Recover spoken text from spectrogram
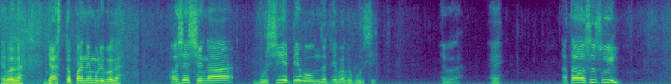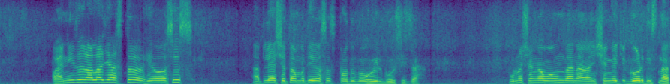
हे बघा जास्त पाण्यामुळे बघा अशा शेंगा बुरशी येते वाहून जाते बघा बुरशी. हे बघा हे. आता असंच होईल. पाणी जर आला जास्त हे असेच आपल्या शेतामध्ये असंच प्रादुर्भाव होईल बुरशीचा. पूर्ण शेंगा वाहून जाणार आणि शेंगाची गड दिसणार.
